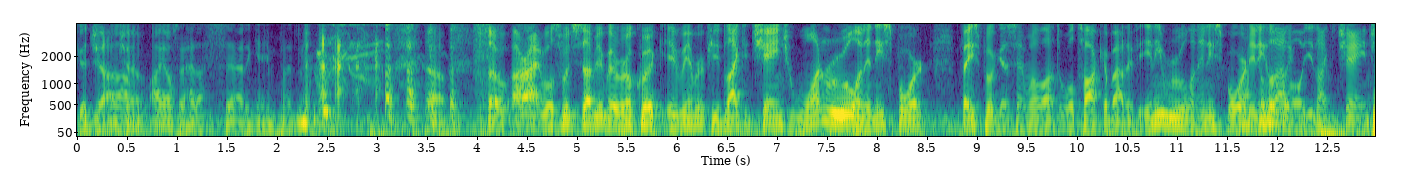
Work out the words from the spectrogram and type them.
Good job, Um, Joe. I also had a sit out a game, but Oh. So, all right, we'll switch subject, but real quick, remember if you'd like to change one rule in any sport, Facebook us and we'll uh, we'll talk about it. If any rule in any sport, Absolutely. any level you'd like to change,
